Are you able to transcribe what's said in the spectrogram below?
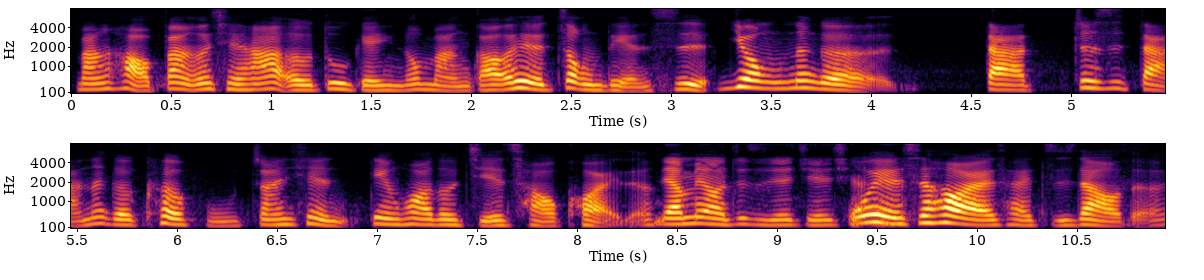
蛮好办，而且它额度给你都蛮高，而且重点是用那个打就是打那个客服专线电话都接超快的。两秒就直接接起来。我也是后来才知道的，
